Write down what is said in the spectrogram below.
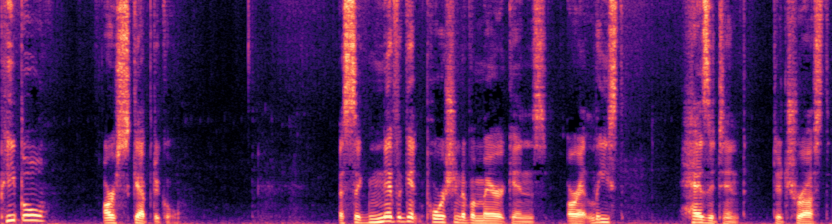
People are skeptical. A significant portion of Americans are at least hesitant to trust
